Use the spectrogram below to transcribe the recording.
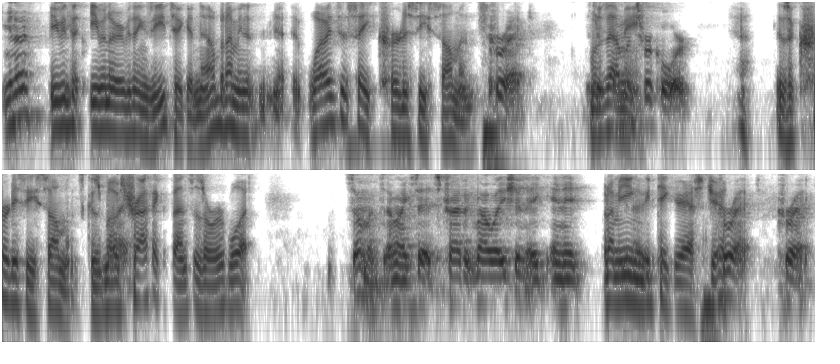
you know. even th- even though everything's e-ticket now but i mean it- why does it say courtesy summons correct. It's What a does that summons mean? for court. Yeah, is a courtesy summons because most Right. traffic offenses are what Summons. And like I said, it's a traffic violation. it- and it but i mean you Yeah. can take your ass to jail correct. Correct.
